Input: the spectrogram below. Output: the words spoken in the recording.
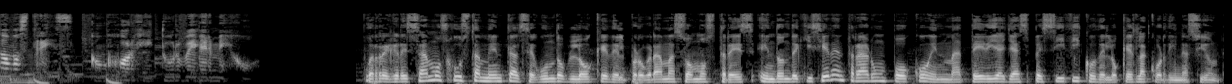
Somos tres, con Jorge Iturbe Bermejo. Pues regresamos justamente al segundo bloque del programa Somos Tres, en donde quisiera entrar un poco en materia ya específico de lo que es la coordinación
